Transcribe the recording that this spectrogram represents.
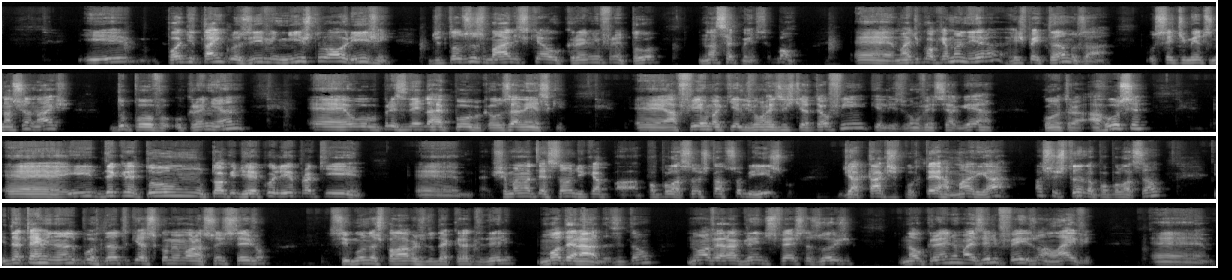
E pode estar, inclusive, nisto a origem de todos os males que a Ucrânia enfrentou na sequência. Bom, é, mas de qualquer maneira, respeitamos a, os sentimentos nacionais do povo ucraniano. É, o presidente da República, o Zelensky, é, afirma que eles vão resistir até o fim, que eles vão vencer a guerra contra a Rússia, é, e decretou um toque de recolher para que, é, chamando a atenção de que a, a, população está sob risco de ataques por terra, mar ar, assustando a população e determinando, portanto, que as comemorações sejam, segundo as palavras do decreto dele, moderadas. Então, não haverá grandes festas hoje na Ucrânia, mas ele fez uma live é,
